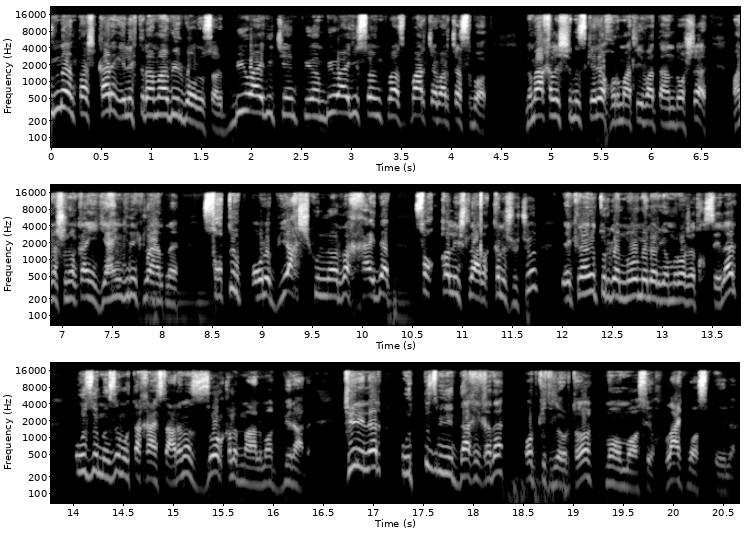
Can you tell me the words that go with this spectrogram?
Undan tashqari elektromobil bor do'stlar. Byd champion byd song plus barcha barchasi bor. Nima qilishimiz kerak hurmatli vatandoshlar? Mana shunaqangi yangiliklarni sotib olib yaxshi kunlarda haydab soqqal ishlarni qilish uchun ekranda turgan nomerlarga murojaat qilsanglar o'zimizni mutaxassislarimiz zo'r qilib ma'lumot beradi. Kelinglar o'ttiz minut daqiqada olib ketinglar o'rtoqlar muammosi yo'q. Layk bosib qo'yinglar.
